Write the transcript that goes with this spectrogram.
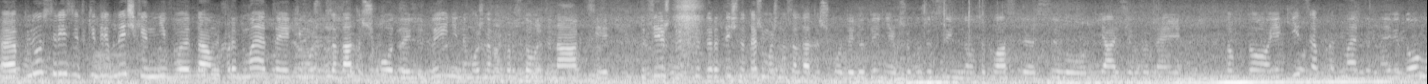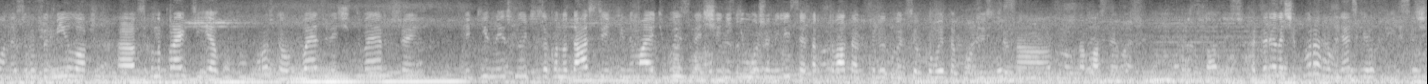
Е, плюс різні такі дрібнички, ніби там предмети, які можуть завдати шкоди людині, не можна використовувати на акції. До цієї штучки теоретично теж можна завдати шкоди людині, якщо дуже сильно докласти силу м'язів до неї. Тобто, які це предмети, невідомо, незрозуміло. Е, В законопроекті є просто безліч тверджень, які не існують у законодавстві, які не мають визначень, які може міліція трактувати абсолютно цілковито повністю на ну на власне розсуд. Катерина Чепура, громадянський рух відсіч.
